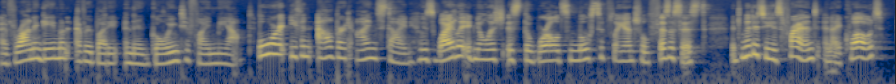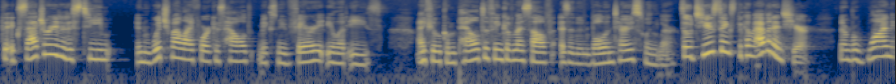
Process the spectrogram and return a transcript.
I've run a game on everybody and they're going to find me out. Or even Albert Einstein, who's widely acknowledged as the world's most influential physicist, admitted to his friend, and I quote, The exaggerated esteem in which my life work is held makes me very ill at ease. I feel compelled to think of myself as an involuntary swindler. So, two things become evident here. Number one,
